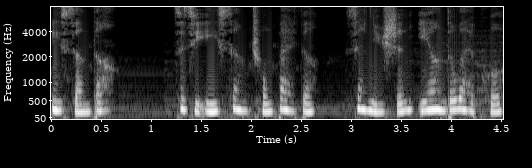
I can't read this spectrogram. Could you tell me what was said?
一想到自己一向崇拜的像女神一样的外婆。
